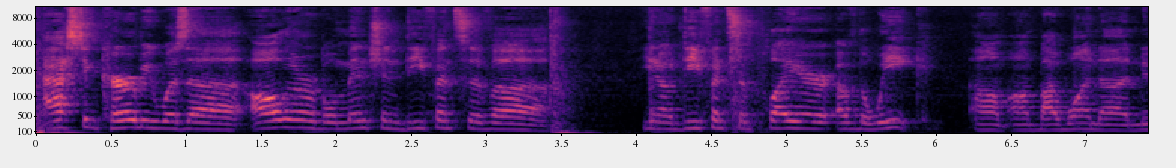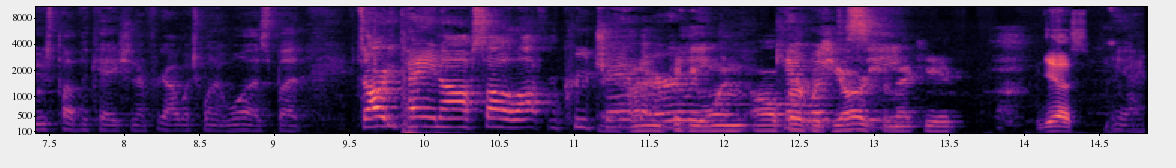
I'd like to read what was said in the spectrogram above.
Ashton Kirby was a all honorable mention defensive, uh, you know, defensive player of the week um, on by one uh, news publication. I forgot which one it was, but it's already paying off. Saw a lot from Crew Chandler early. 151 all-purpose wait yards from that kid. Yes. yeah.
